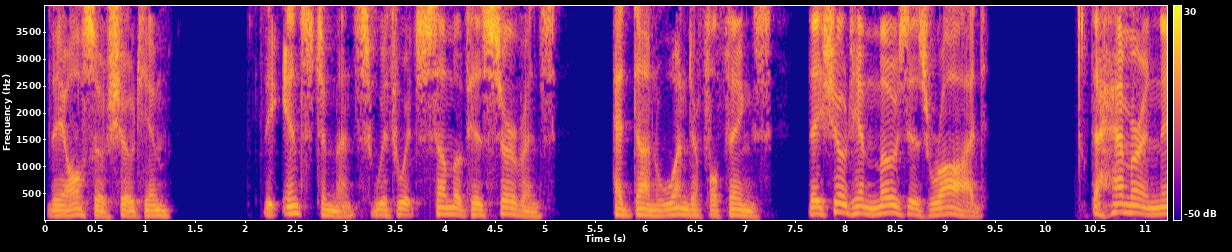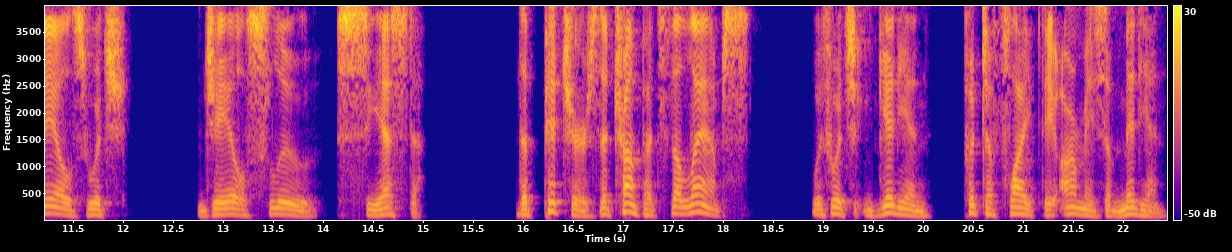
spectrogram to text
They also showed him the instruments with which some of his servants had done wonderful things. They showed him Moses' rod, the hammer and nails which Jael slew Sisera, the pitchers, the trumpets, the lamps with which Gideon put to flight the armies of Midian.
